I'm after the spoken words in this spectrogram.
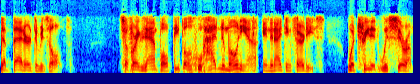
the better the result. So, for example, people who had pneumonia in the 1930s were treated with serum.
